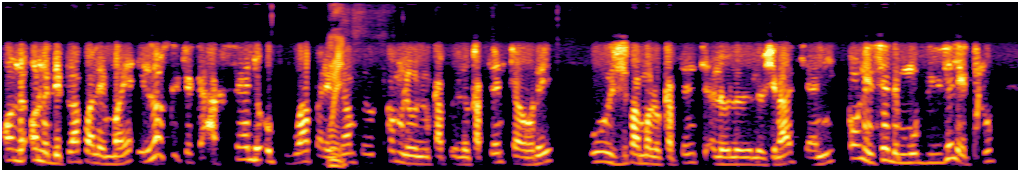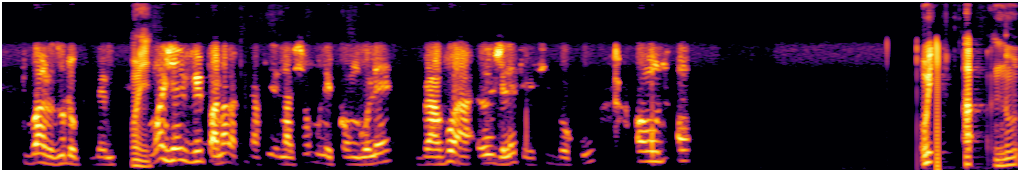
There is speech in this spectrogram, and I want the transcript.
on, ne déploie pas les moyens. Et lorsque quelqu'un accède au pouvoir, par exemple, comme le, le capitaine Traoré, ou je sais pas moi, le capitaine, le, général Tiani, on essaie de mobiliser les troupes pour pouvoir résoudre le problème. Moi, j'ai vu pendant la Fédération des Nations où les Congolais, bravo à eux, je les félicite beaucoup, Oui, ah, nous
